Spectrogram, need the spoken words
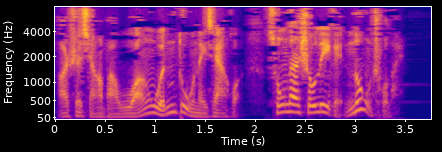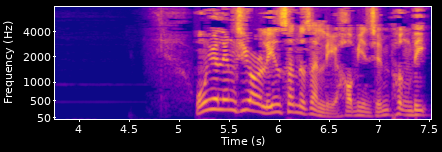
而是想要把王文度那家伙从他手里给弄出来。王元良接二连三的在李浩面前碰壁，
